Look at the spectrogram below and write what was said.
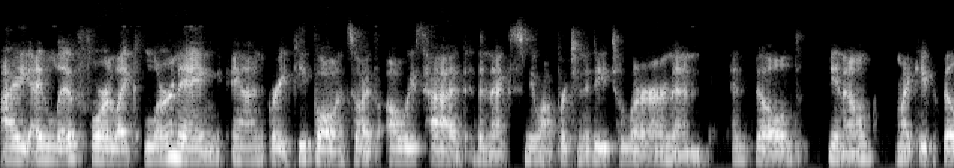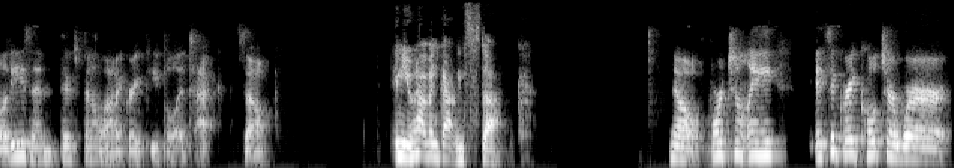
I, I live for like learning and great people. And so I've always had the next new opportunity to learn and, and build, you know, my capabilities. And there's been a lot of great people at Tek. So. And you haven't gotten stuck. No, fortunately, it's a great culture where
